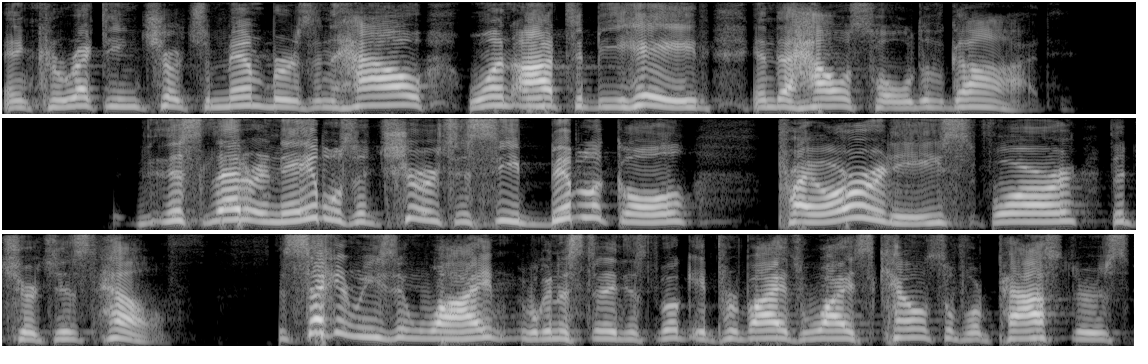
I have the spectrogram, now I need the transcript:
and correcting church members, and how one ought to behave in the household of God. This letter enables the church to see biblical priorities for the church's health. The second reason why we're going to study this book, it provides wise counsel for pastors'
